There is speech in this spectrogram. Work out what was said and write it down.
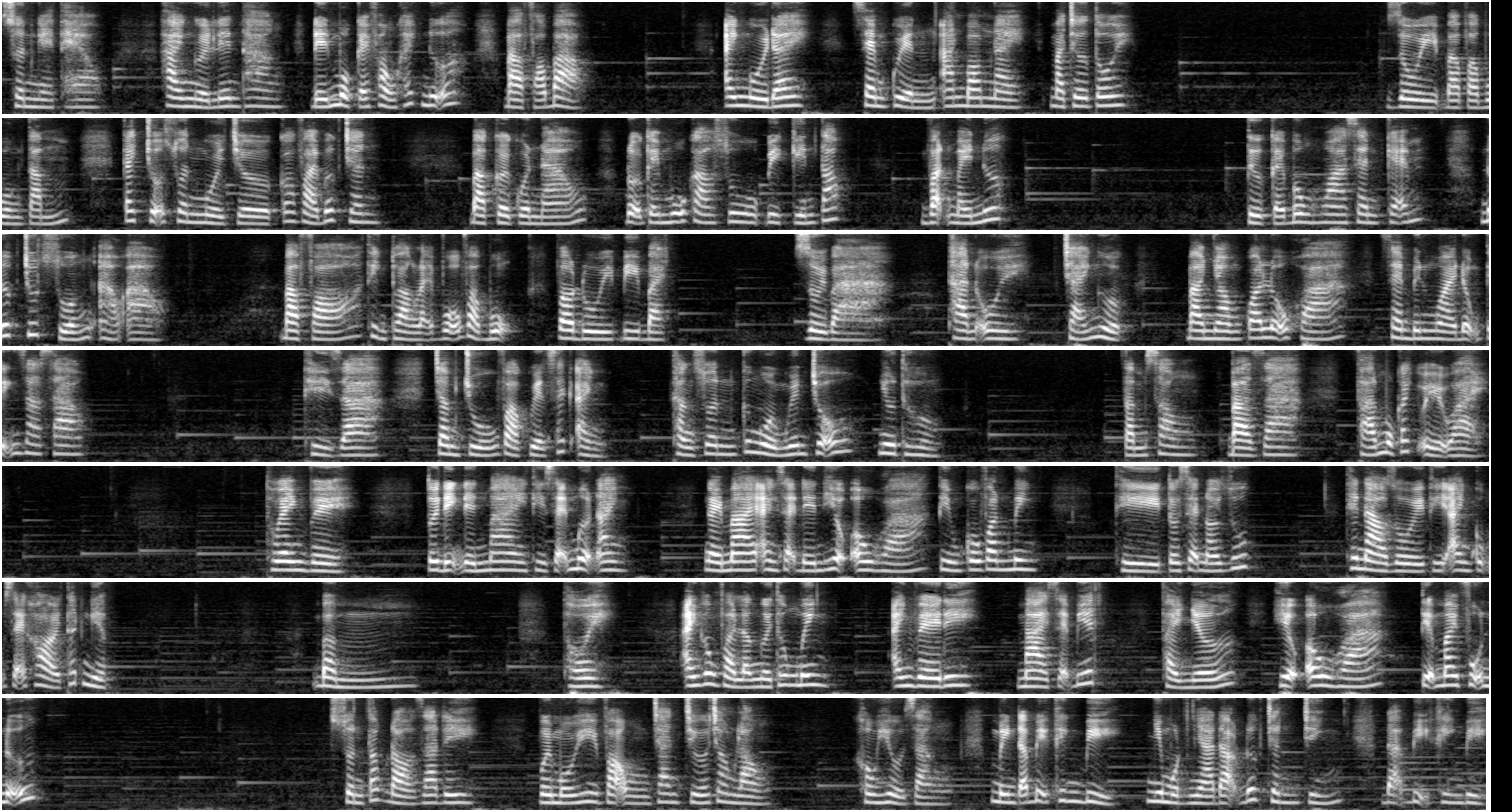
Xuân nghe theo, hai người lên thang đến một cái phòng khách nữa, bà phó bảo. Anh ngồi đây, xem quyển album này mà chờ tôi. Rồi bà vào buồng tắm, cách chỗ Xuân ngồi chờ có vài bước chân. Bà cởi quần áo, đội cái mũ cao su bị kín tóc, vặn máy nước. Từ cái bông hoa sen kẽm, nước chút xuống ào ào. Bà Phó thỉnh thoảng lại vỗ vào bụng, vào đùi bì bạch. Rồi bà than ôi, trái ngược, bà nhòm qua lỗ khóa xem bên ngoài động tĩnh ra sao. Thì ra, chăm chú vào quyển sách ảnh, thằng Xuân cứ ngồi nguyên chỗ như thường. Tắm xong, bà ra, phán một cách uể oải. Thôi anh về, tôi định đến mai thì sẽ mượn anh. Ngày mai anh sẽ đến hiệu Âu Hóa tìm cô Văn Minh, thì tôi sẽ nói giúp Thế nào rồi thì anh cũng sẽ khỏi thất nghiệp. Bẩm. Thôi, Anh không phải là người thông minh. Anh về đi, Mai sẽ biết. Phải nhớ, Hiệu Âu Hóa, Tiệm may phụ nữ. Xuân tóc đỏ ra đi, Với mối hy vọng chan chứa trong lòng. Không hiểu rằng Mình đã bị khinh bỉ Như một nhà đạo đức chân chính Đã bị khinh bỉ.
